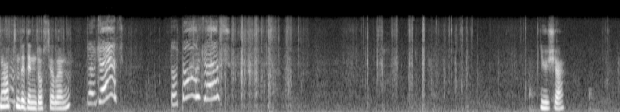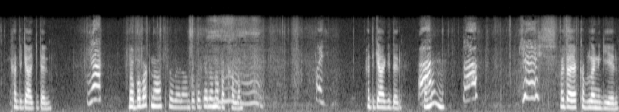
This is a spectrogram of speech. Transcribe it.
Ne yaptın dedenin dosyalarını? Dödez. Dödez. Yuşa. Hadi gel gidelim. Baba bak ne yapıyor verandada. Gel ona bakalım. Hadi gel gidelim. Tamam mı? Hadi ayakkabılarını giyelim.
